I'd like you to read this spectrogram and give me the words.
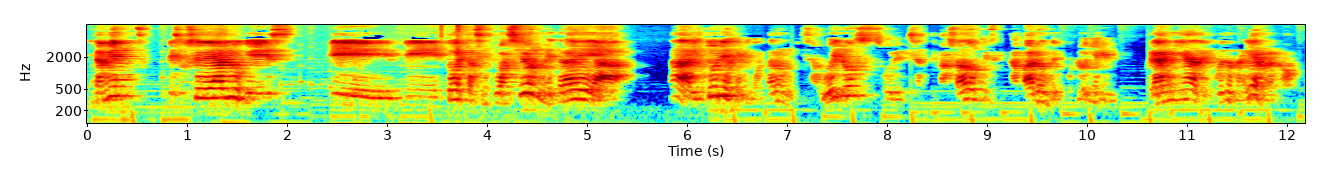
Y también me sucede algo que es, eh, toda esta situación me trae a, a historias que me contaron mis abuelos sobre mis antepasados que se escaparon de Polonia y Ucrania después de una guerra, ¿no?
